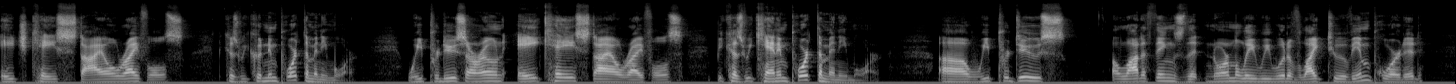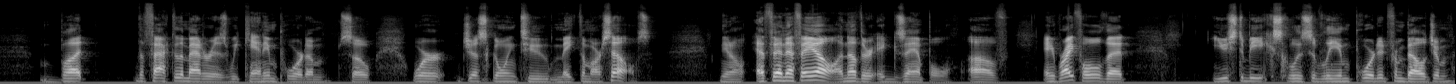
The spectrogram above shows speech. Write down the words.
HK style rifles because we couldn't import them anymore. We produce our own AK style rifles because we can't import them anymore. Uh, we produce a lot of things that normally we would have liked to have imported, but the fact of the matter is we can't import them, so we're just going to make them ourselves. You know, FNFAL, another example of a rifle that used to be exclusively imported from Belgium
